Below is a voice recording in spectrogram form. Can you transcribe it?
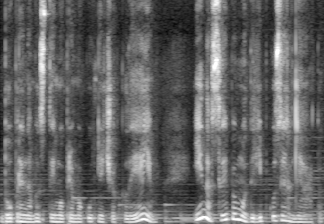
Добре намастимо прямокутничок клеєм і насипемо дрібку зерняток.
